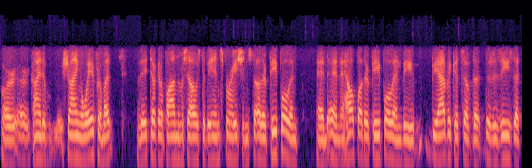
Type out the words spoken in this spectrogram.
or, or kind of shying away from it, they took it upon themselves to be inspirations to other people and and and help other people and be be advocates of the the disease that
